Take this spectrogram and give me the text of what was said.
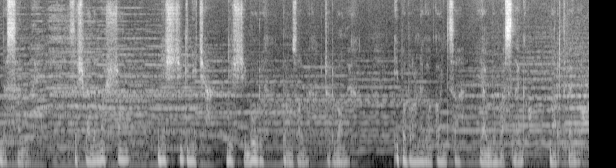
i bezsennej, ze świadomością liści gnicia, liści burych, brązowych, czerwonych i powolnego końca jakby własnego, martwego.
